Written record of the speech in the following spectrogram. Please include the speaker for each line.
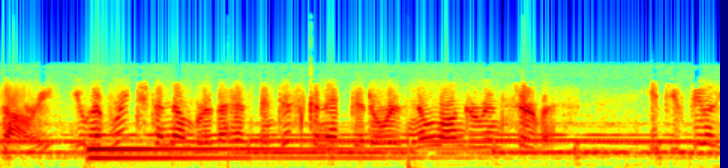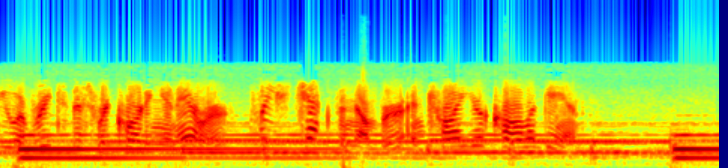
Speaker 1: sorry. You have reached a number that has been disconnected or is no longer in service. If you feel you have reached this recording in error, please check the number and try your call again.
